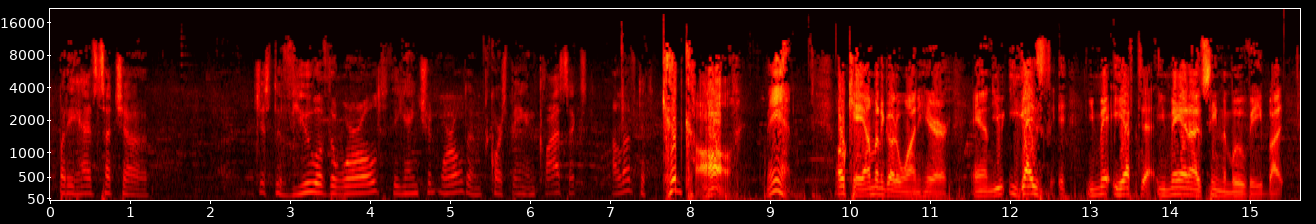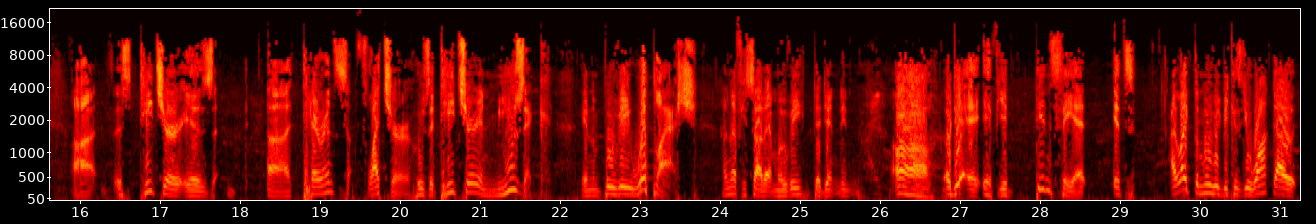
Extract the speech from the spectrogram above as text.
but he had such a just a view of the world, the ancient world, and of course, being in classics, I loved it. Good call, man. Okay, I'm going to go to one here, and you, you guys, you may you have to you may not have seen the movie, but uh, this teacher is uh, Terrence Fletcher, who's a teacher in music in the movie Whiplash. I don't know if you saw that movie. Did you? Did, oh, if you didn't see it, it's. I like the movie because you walk out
